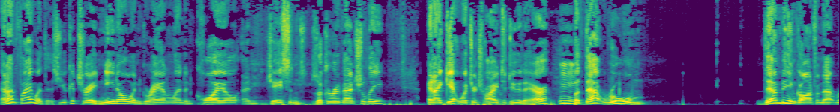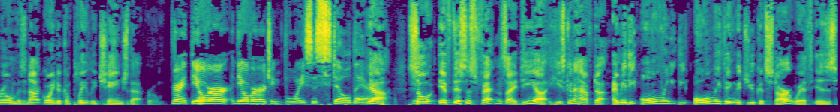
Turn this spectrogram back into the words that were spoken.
and I'm fine with this. You could trade Nino and Granlund and Coyle and Jason Zucker eventually, and I get what you're trying to do there. Mm-hmm. But that room, them being gone from that room, is not going to completely change that room. Right. The over the overarching voice is still there. Yeah. So if this is Fenton's idea, he's going to have to. I mean, the only the only thing that you could start with is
